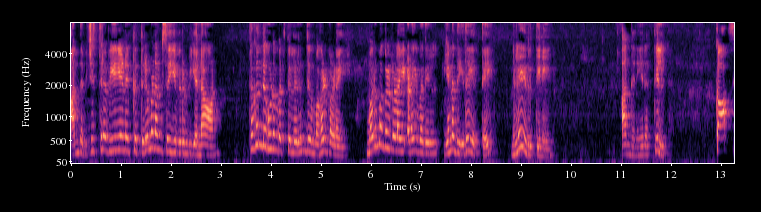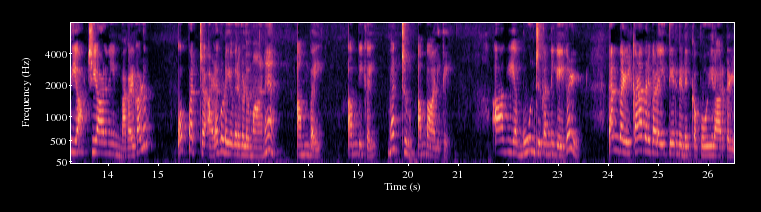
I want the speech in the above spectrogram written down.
அந்த விசித்திர வீரியனுக்கு திருமணம் செய்ய விரும்பிய நான் தகுந்த குடும்பத்திலிருந்து மகள்களை மருமகள்களை அடைவதில் எனது இதயத்தை நிலைநிறுத்தினேன். அந்த நேரத்தில் காசி ஆட்சியாளனின் மகள்களும் ஒப்பற்ற அழகுடையவர்களுமான அம்பை அம்பிகை மற்றும் அம்பாலிகை ஆகிய மூன்று கன்னிகைகள் தங்கள் கணவர்களை தேர்ந்தெடுக்கப் போகிறார்கள்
